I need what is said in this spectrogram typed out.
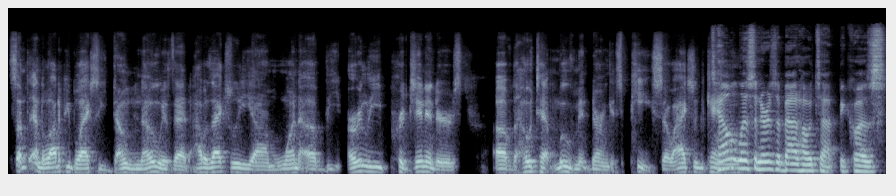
something a lot of people actually don't know is that I was actually um, one of the early progenitors of the Hotep movement during its peak. So I actually became. Tell listeners about Hotep because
